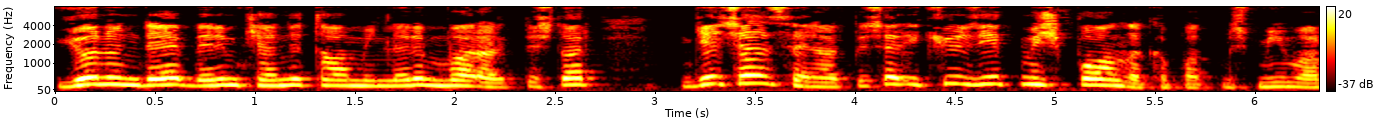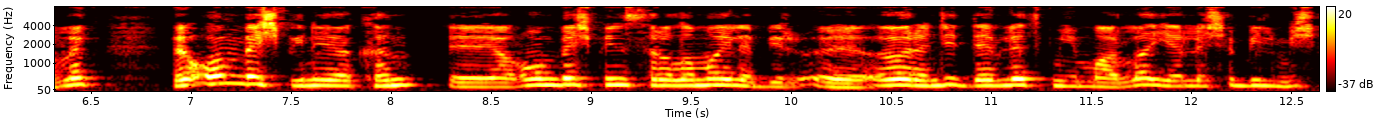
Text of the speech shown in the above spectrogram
yönünde benim kendi tahminlerim var arkadaşlar. Geçen sene arkadaşlar 270 puanla kapatmış mimarlık ve 15 bine yakın e, yani 15 bin sıralamayla bir e, öğrenci devlet mimarlığa yerleşebilmiş.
